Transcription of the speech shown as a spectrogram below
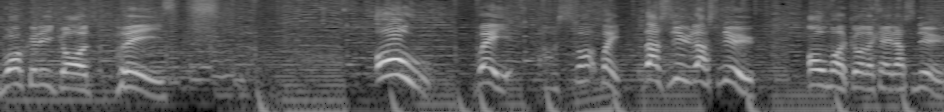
Rockety gods, please. Oh! Wait. Oh, start. Wait. That's new. That's new. Oh my god. Okay, that's new.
